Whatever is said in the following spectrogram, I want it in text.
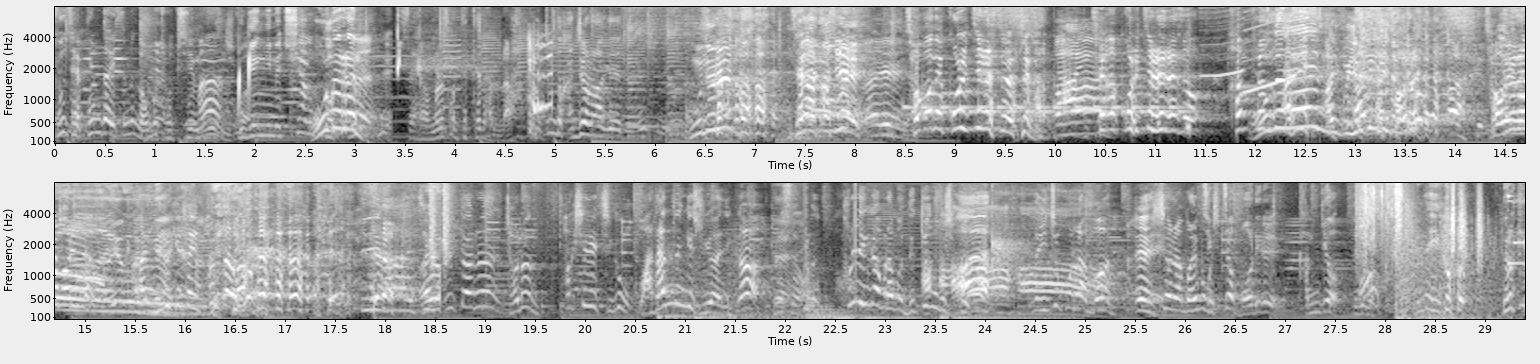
두 제품 다 있으면 너무 좋지만 고객님의 취향 오늘은 세럼을 선택해 달라. 좀 더 간절하게 좀 해주시면 오늘은 제가 사실 저번에 꼴찌를 했어요 제가. 제가 꼴찌를 해서 오늘은 아니 뭐 이렇게까지 저를 저를 해버리면 이렇게까지 판다고? 일단은 저는 확실히 지금 와닿는 게 중요하니까 그래서 쿨링감을 한번 느껴보고 싶어요. 근데 이쪽 거를 한번 예, 시연을 한번 해보고 싶어요. 직접 머리를 감겨 드리겠습니다. 근데 이거 그렇게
